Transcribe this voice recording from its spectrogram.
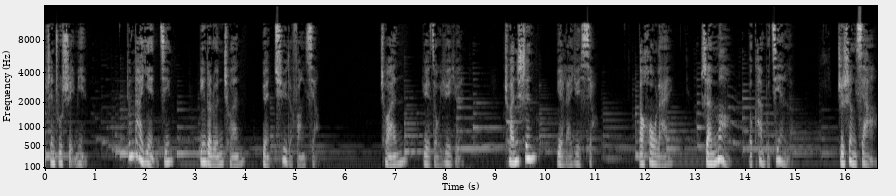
伸出水面，睁大眼睛盯着轮船远去的方向。船越走越远，船身越来越小，到后来，什么都看不见了，只剩下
